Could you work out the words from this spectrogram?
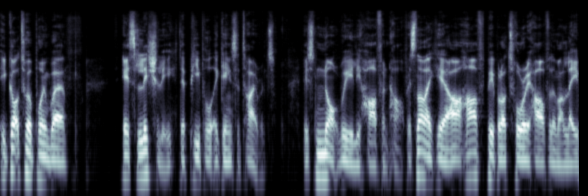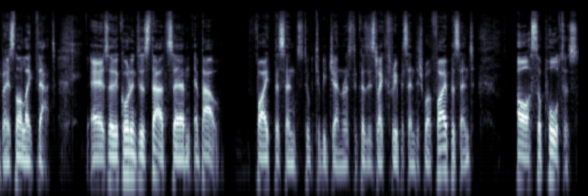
it got to a point where it's literally the people against the tyrant. It's not really half and half. It's not like here, oh, half people are Tory, half of them are Labour. It's not like that. Uh, so according to the stats, um, about five percent to, to be generous because it's like three percentage, well, five percent are supporters.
